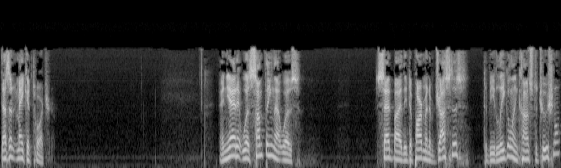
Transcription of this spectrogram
doesn't make it torture. And yet it was something that was said by the Department of Justice to be legal and constitutional.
